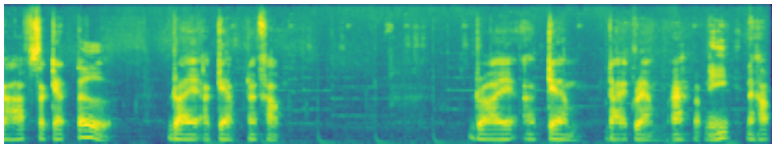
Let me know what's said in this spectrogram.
กราฟ scatter diagram นะครับ diagram diagram อะแบบนี้นะครับ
